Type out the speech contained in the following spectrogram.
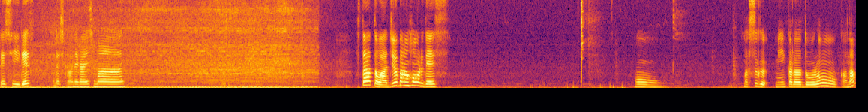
嬉しいです。よろしくお願いします。スタートは10番ホールです。おまっすぐ右からドローかな？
